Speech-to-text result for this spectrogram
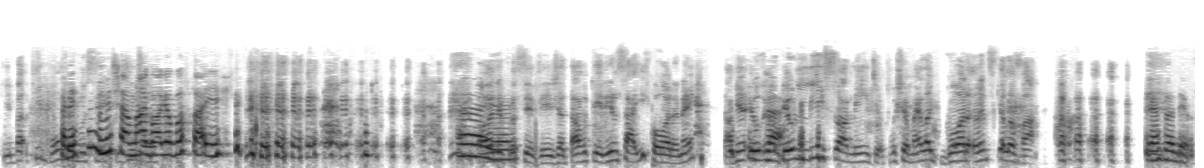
Que, que bom Parece você. Se não me chamar agora, eu vou sair. ai, Olha para você ver, já estava querendo sair fora, né? Tá vendo? Eu, eu, eu, li sua mente. Eu vou chamar ela agora, antes que ela vá. Graças a Deus.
